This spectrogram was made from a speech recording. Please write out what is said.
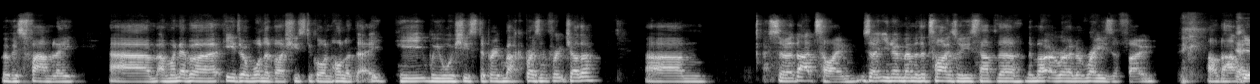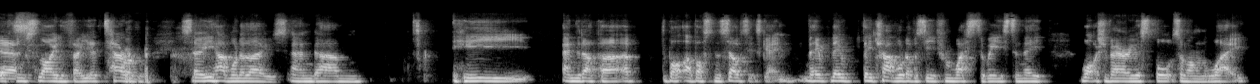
with his family. Um, and whenever either one of us used to go on holiday, he we always used to bring back a present for each other. Um, so at that time, so you know, remember the times we used to have the the Motorola Razr phone, oh, that Yes. awful sliding phone, yeah, terrible. so he had one of those, and um, he ended up at a, a Boston Celtics game. They they they travelled obviously from west to east, and they watched various sports along the way.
